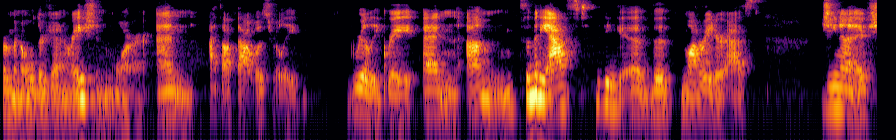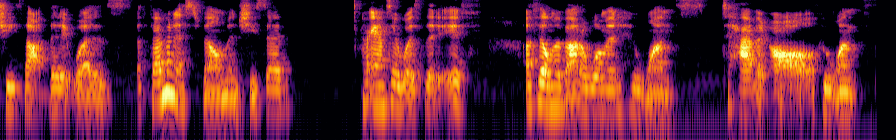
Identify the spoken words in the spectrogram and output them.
from an older generation more. And I thought that was really, really great. And um, somebody asked, I think uh, the moderator asked Gina if she thought that it was a feminist film, and she said her answer was that if a film about a woman who wants to have it all, who wants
